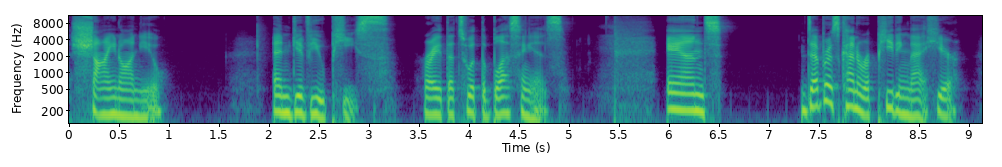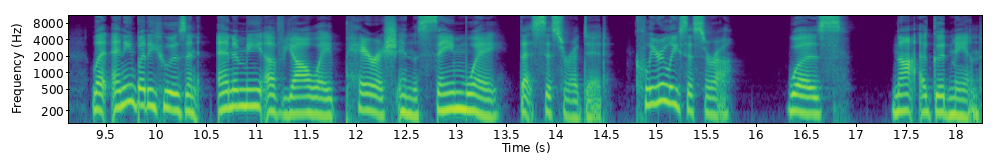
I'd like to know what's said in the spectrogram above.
shine on you and give you peace, right? That's what the blessing is. And Deborah's kind of repeating that here. Let anybody who is an enemy of Yahweh perish in the same way that Sisera did. Clearly, Sisera was not a good man,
